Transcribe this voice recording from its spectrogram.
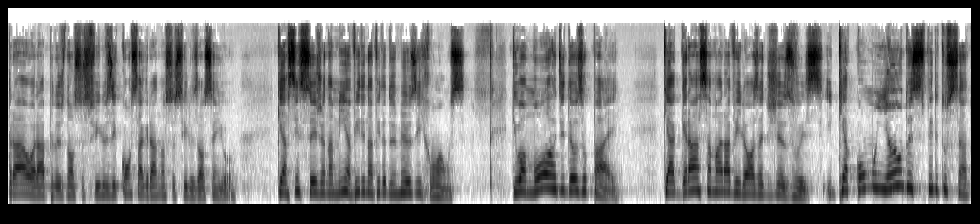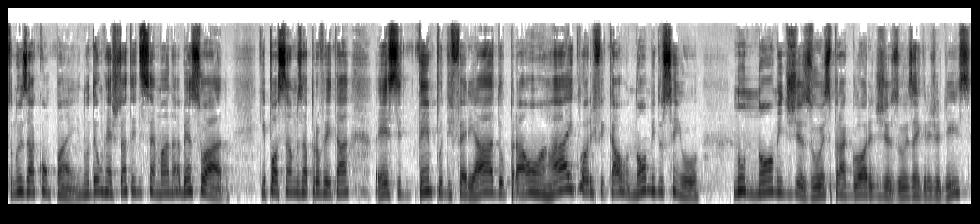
para orar pelos nossos filhos e consagrar nossos filhos ao Senhor. Que assim seja na minha vida e na vida dos meus irmãos que o amor de Deus o Pai, que a graça maravilhosa de Jesus e que a comunhão do Espírito Santo nos acompanhe, nos dê um restante de semana abençoado, que possamos aproveitar esse tempo de feriado para honrar e glorificar o nome do Senhor, no nome de Jesus, para a glória de Jesus, a igreja diz.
